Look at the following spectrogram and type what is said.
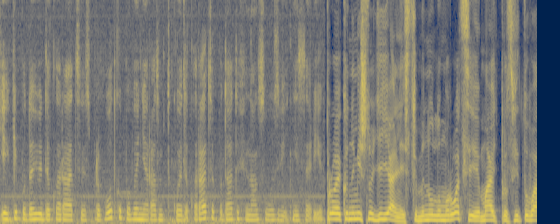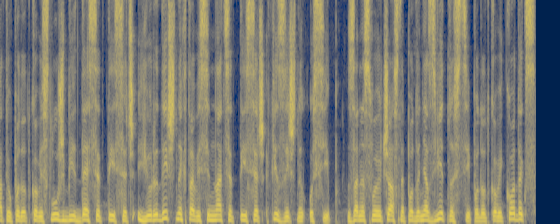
які подають декларацію з прибутку, повинні разом з такою декларацією подати фінансову звітність за рік. Про економічну діяльність у минулому році мають прозвітувати у податковій службі 10 тисяч юридичних та 18 тисяч фізичних осіб. За несвоєчасне подання звітності податковий кодекс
